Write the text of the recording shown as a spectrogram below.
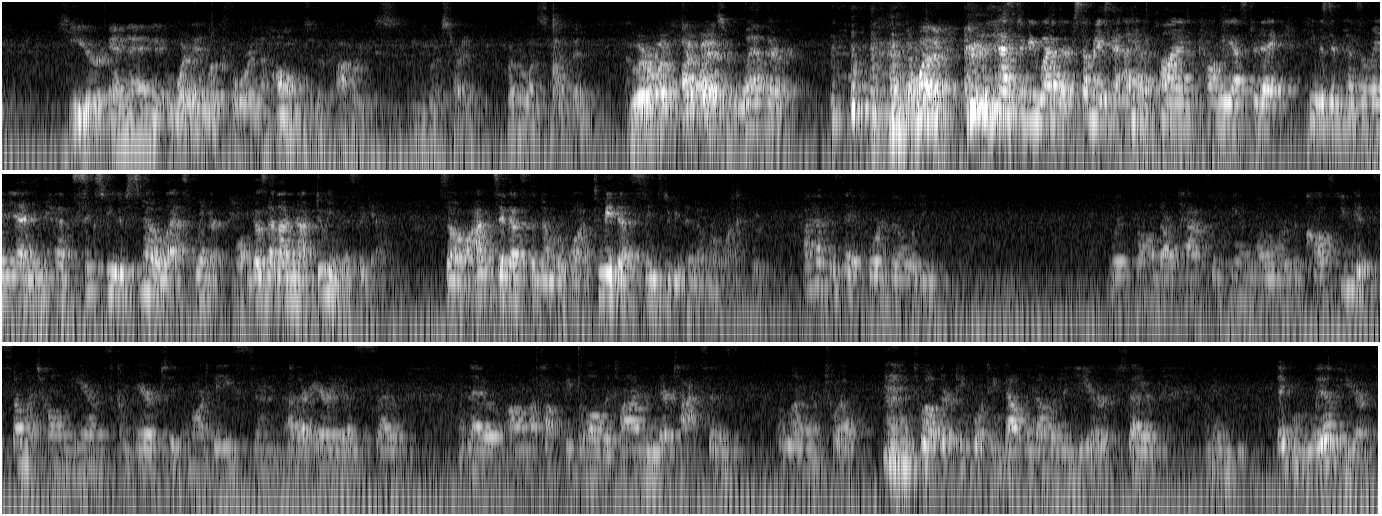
here? And then, what do they look for in the homes or the properties? And you want to start it? Whoever wants to jump in. Whoever wants to jump in. Weather the weather. it has to be weather. Somebody said, I had a client call me yesterday. He was in Pennsylvania and he had six feet of snow last winter. Wow. He goes, and I'm not doing this again. So I would say that's the number one. To me, that seems to be the number one. I have to say affordability. With um, our taxes being lower, the cost, you can get so much home here as compared to the Northeast and other areas. So I know um, I talk to people all the time and their taxes alone are 12 twelve, thirteen, fourteen thousand dollars a year. So, I mean, they can live here,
